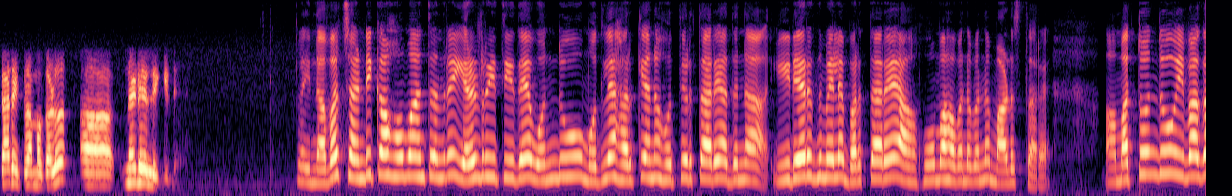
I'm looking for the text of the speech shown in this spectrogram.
ಕಾರ್ಯಕ್ರಮಗಳು ನಡೆಯಲಿಕ್ಕಿದೆ. ಈ ನವಚಂಡಿಕಾ ಹೋಮ ಅಂತಂದ್ರೆ ಎರಡು ರೀತಿ ಇದೆ. ಒಂದು, ಮೊದಲೇ ಹರಕೆಯನ್ನು ಹೊತ್ತಿರ್ತಾರೆ, ಅದನ್ನ ಈಡೇರಿದ ಮೇಲೆ ಬರ್ತಾರೆ, ಆ ಹೋಮ ಹವನವನ್ನ ಮಾಡಿಸ್ತಾರೆ. ಮತ್ತೊಂದು, ಇವಾಗ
